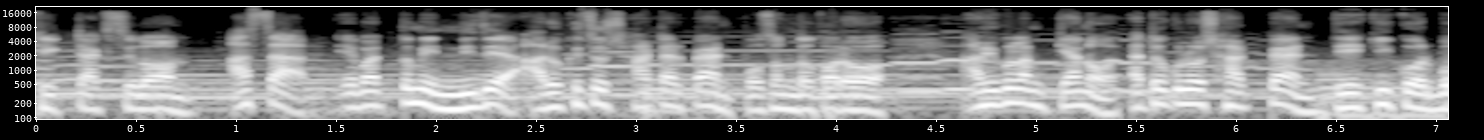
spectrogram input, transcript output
ঠিকঠাক ছিল। আচ্ছা এবার তুমি নিজে আরও কিছু শার্ট আর প্যান্ট পছন্দ করো। আমি বললাম, কেন? এতগুলো শার্ট প্যান্ট দিয়ে কি করব?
